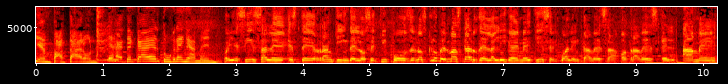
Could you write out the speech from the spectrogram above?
y empataron. Déjate caer tu greña, men. Oye, sí, sale este ranking de los equipos, de los clubes más caros de la Liga MX, el cual encabeza otra vez el AME,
